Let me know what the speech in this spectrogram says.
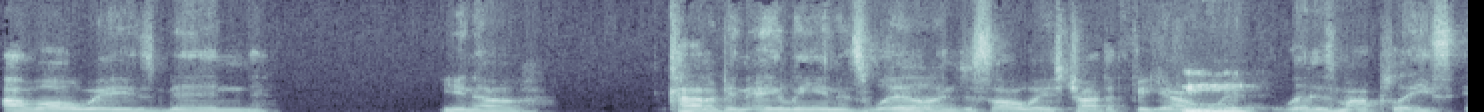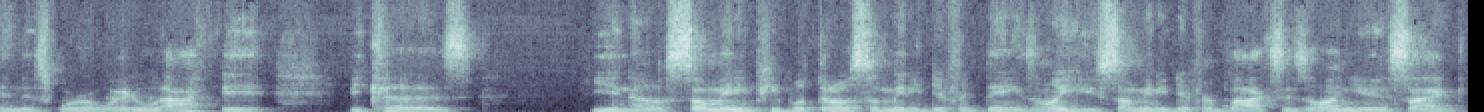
i've always been you know kind of an alien as well and just always try to figure out mm. what, what is my place in this world? Where do i fit? Because you know so many people throw so many different things on you so many different boxes on you. It's like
